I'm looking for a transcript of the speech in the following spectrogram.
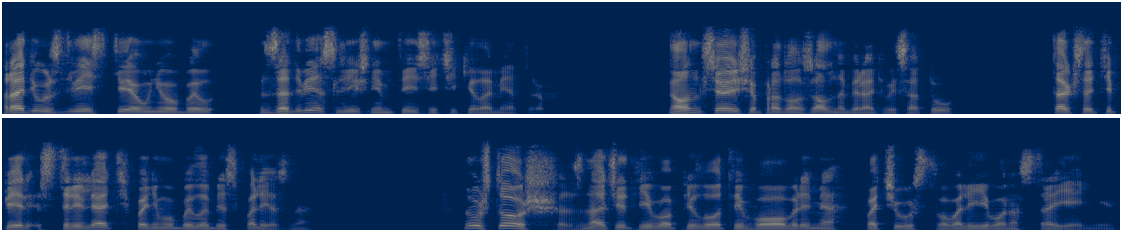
радиус действия у него был за две с лишним тысячи километров. Но он все еще продолжал набирать высоту, так что теперь стрелять по нему было бесполезно. Ну что ж, значит, его пилоты вовремя почувствовали его настроение.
